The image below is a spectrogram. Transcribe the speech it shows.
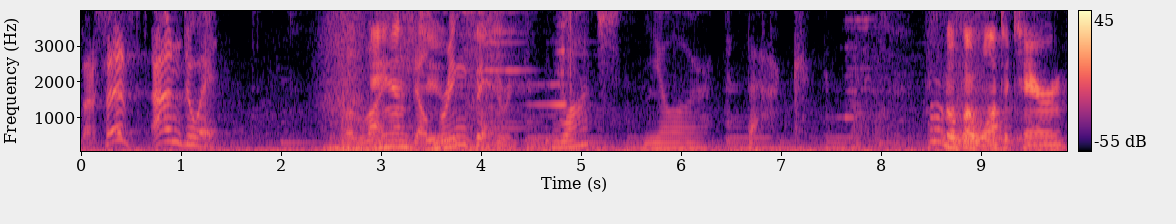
versus Anduin. The light And shall bring victory. Watch your back. Don't know if I want a Cairne.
